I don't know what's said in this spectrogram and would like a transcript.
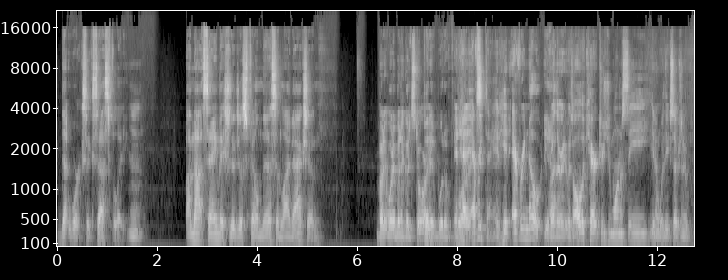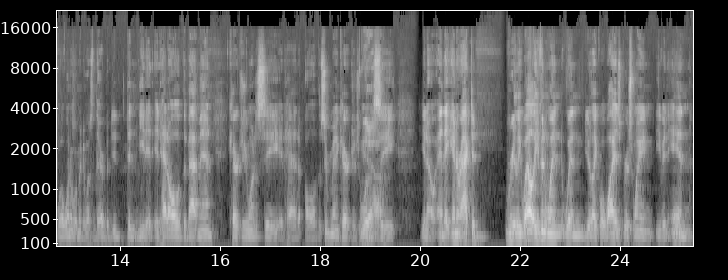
that works successfully. I'm not saying they should have just filmed this in live action. But it would have been a good story. But it would have It had everything. It hit every note. Yeah. Whether it was all the characters you want to see, you know, with the exception of well, Wonder Woman it wasn't there, but it didn't need it. It had all of the Batman characters you wanted to see. It had all of the Superman characters you wanted to see. You know, and they interacted really well. Even when when you're like, well, why is Bruce Wayne even in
